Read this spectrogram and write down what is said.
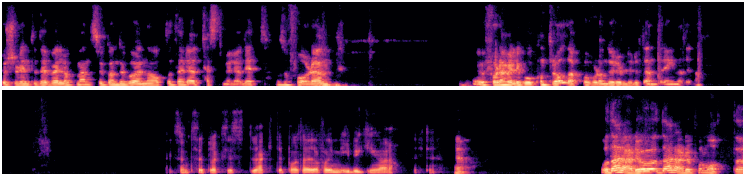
Pusher du inn til development, så kan du gå inn og oppdatere testmiljøet ditt. Og så får du en får du en veldig god kontroll da, på hvordan du ruller ut endringene dine. Så I praksis du hekter på Terraform i bygginga, ja. ja. Og der er, det jo, der er det jo på en måte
